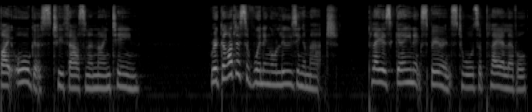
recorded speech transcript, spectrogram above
by August 2019. Regardless of winning or losing a match, players gain experience towards a player level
